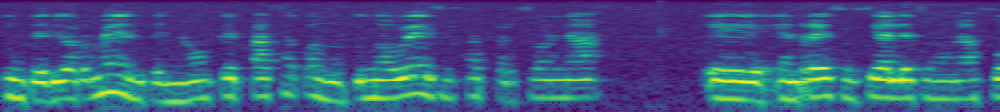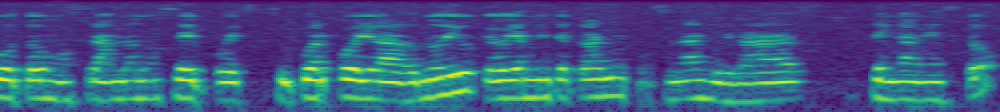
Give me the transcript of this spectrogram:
interiormente, ¿no? ¿Qué pasa cuando tú no ves a esa persona eh, en redes sociales en una foto mostrando, no sé, pues su cuerpo delgado? No digo que obviamente todas las personas delgadas tengan esto,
